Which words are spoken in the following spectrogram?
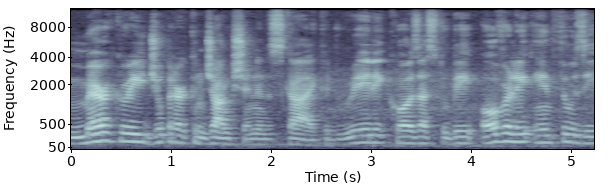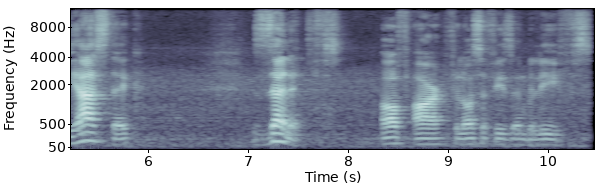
Mercury Jupiter conjunction in the sky could really cause us to be overly enthusiastic zealots of our philosophies and beliefs.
